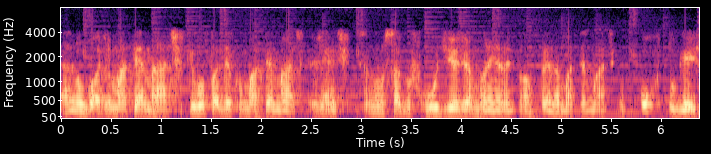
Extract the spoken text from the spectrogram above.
Eu não gosto de matemática, o que eu vou fazer com matemática? Gente, você não sabe o dia de amanhã, então aprenda matemática, português.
